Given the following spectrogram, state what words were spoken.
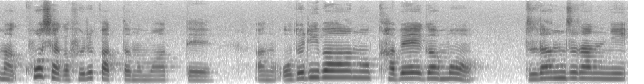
まあ校舎が古かったのもあってあの踊り場の壁がもうズダンズダンに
